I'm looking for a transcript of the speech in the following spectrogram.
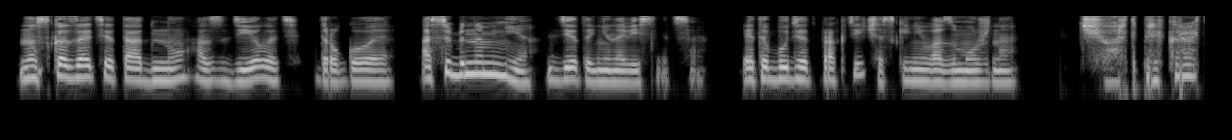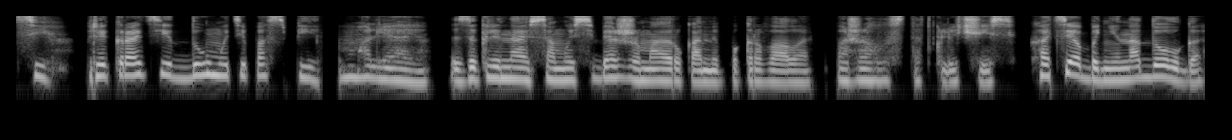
Но сказать это одно, а сделать — другое. Особенно мне, деда-ненавистница. Это будет практически невозможно. Черт, прекрати, прекрати думать и поспи, умоляю. Заклинаю саму себя, сжимая руками покрывало. Пожалуйста, отключись. Хотя бы ненадолго.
